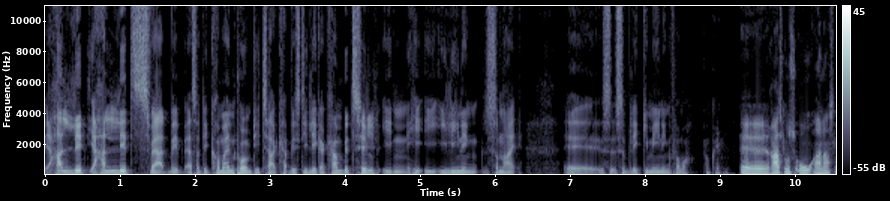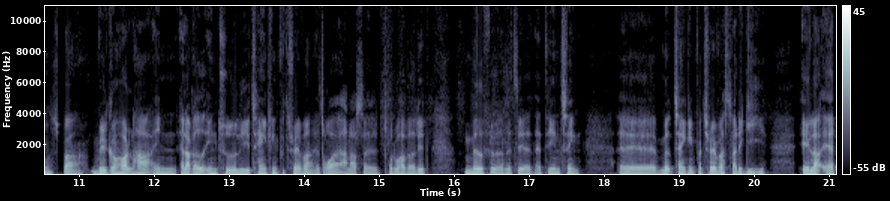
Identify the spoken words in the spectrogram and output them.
jeg, har lidt, jeg har lidt svært ved... Altså, det kommer an på, om de tager... Hvis de lægger kampe til i, den, i, i, i ligningen, så nej. Øh, så, så vil det ikke give mening for mig. Okay. Øh, Rasmus O. Andersen spørger, hvilke hold har en, allerede en tydelig tanking for Trevor? Jeg tror, at Anders, jeg tror, du har været lidt medførende til, at, at det er en ting. Øh, med tanking for Trevor strategi, eller at,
